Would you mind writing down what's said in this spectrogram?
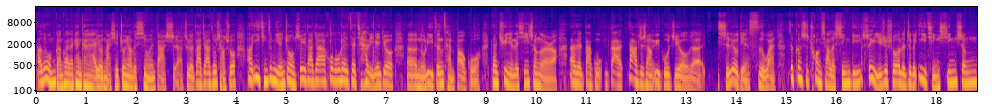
好的，我们赶快来看看还有哪些重要的新闻大事啊！这个大家都想说，哦，疫情这么严重，所以大家会不会在家里面就呃努力增产报国？但去年的新生儿啊，按照大估大大致上预估只有呃十六点四万，这更是创下了新低。所以也就是说的这个疫情新生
